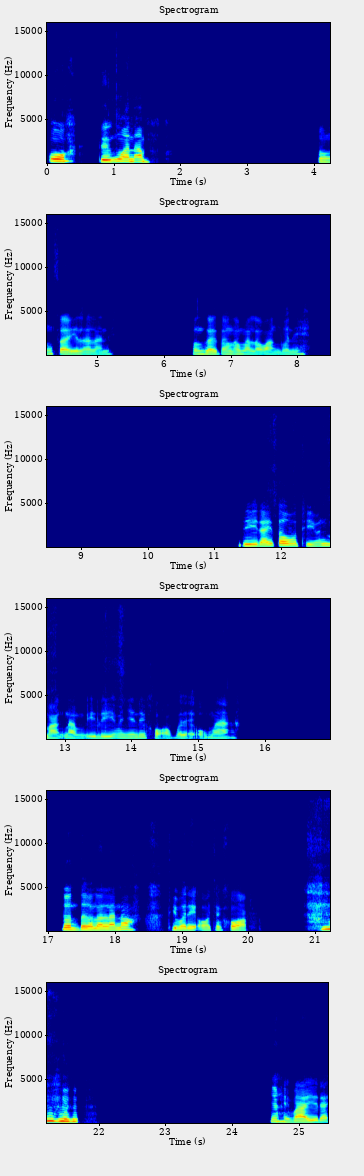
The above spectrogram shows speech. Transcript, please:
โอ้ถืองัวนำสงสัยแล้วล่ะนี่สงสัยต้องระมัดระวังกว่านี้ ดีได้โตที่มันหมักนำอีหลีมันอยู่ในคอกบ่ได้ออกมาโดนเติบแล้วล่ะเนาะที่บ่าได้ออกจากคอก ยังให้บายอยู่เดะ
